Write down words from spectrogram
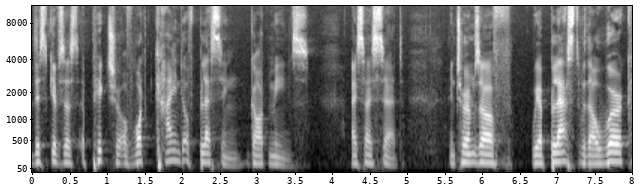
This gives us a picture of what kind of blessing God means. As I said, in terms of we are blessed with our work,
